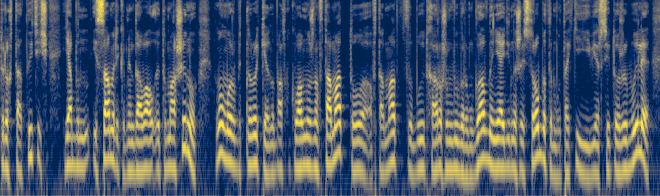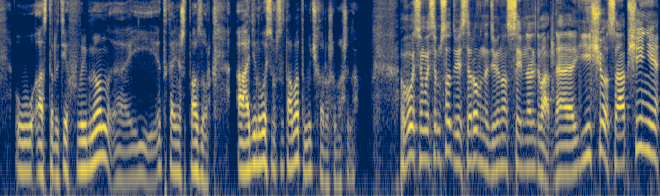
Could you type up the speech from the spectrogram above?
300 тысяч, я бы и сам рекомендовал эту машину. Ну, может быть, на руке. Но поскольку вам нужен автомат, то автомат будет хорошим выбором. Главное, не 1.6 с роботом. Вот такие версии тоже были у Астра тех времен. э, И это, конечно, позор. А 1.8 с автоматом очень хорошая машина. 8 800 200 ровно 9702. А, Еще сообщение.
